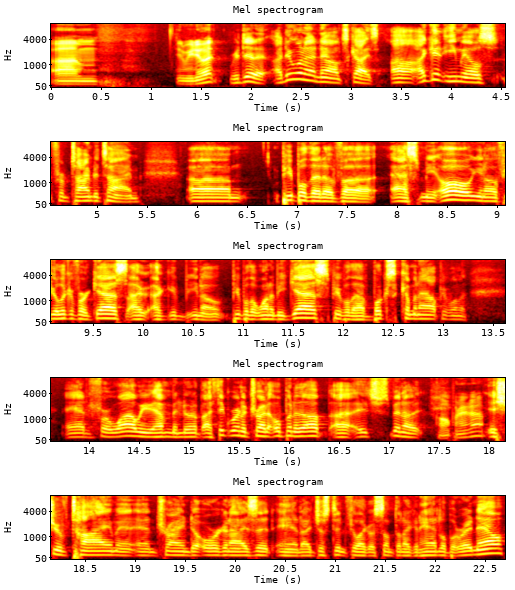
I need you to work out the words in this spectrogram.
um, did we do it? we did it. I do want to announce, guys. Uh, I get emails from time to time. Um, people that have uh, asked me, oh, you know, if you're looking for a guest, I, I could, you know, people that want to be guests, people that have books coming out, people want to. And for a while, we haven't been doing it. But I think we're going to try to open it up. Uh, it's just been a Open it up. issue of time and, and trying to organize it, and I just didn't feel like it was something I could handle. But right now,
